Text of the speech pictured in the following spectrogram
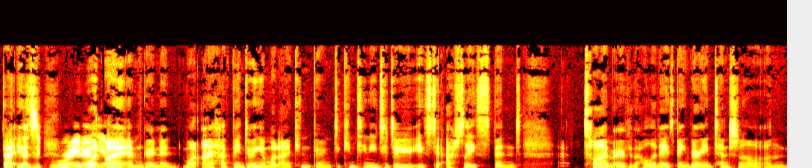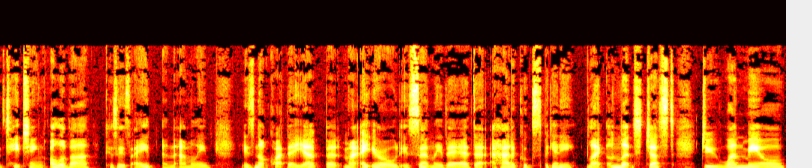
That is That's a great what idea. I am going to, what I have been doing, and what I can going to continue to do is to actually spend time over the holidays being very intentional on teaching Oliver because he's eight and Emily is not quite there yet, but my eight year old is certainly there that how to cook spaghetti. Like, and let's just do one meal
